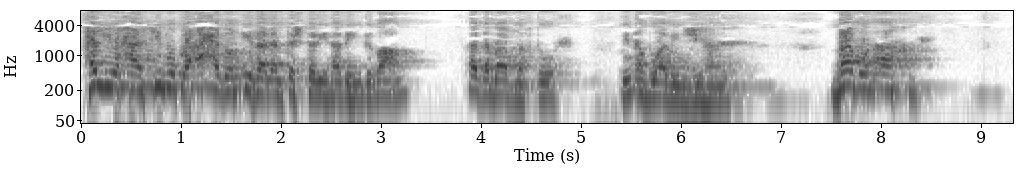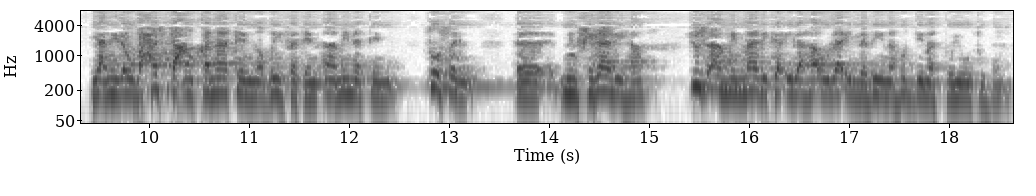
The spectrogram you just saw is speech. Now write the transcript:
هل يحاسبك أحد إذا لم تشتري هذه البضاعة؟ هذا باب مفتوح من أبواب الجهاد. باب آخر. يعني لو بحثت عن قناة نظيفة آمنة توصل من خلالها جزءا من مالك إلى هؤلاء الذين هدمت بيوتهم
